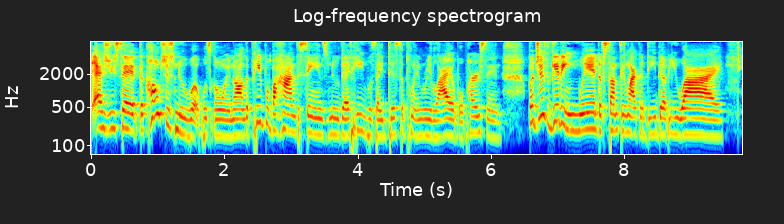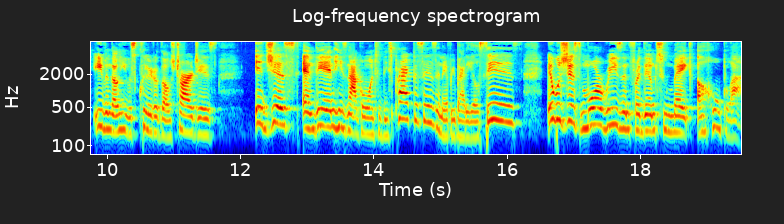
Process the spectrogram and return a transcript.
as you said, the coaches knew what was going on. The people behind the scenes knew that he was a disciplined, reliable person. But just getting wind of something like a DWI, even though he was cleared of those charges, it just, and then he's not going to these practices and everybody else is. It was just more reason for them to make a hoopla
